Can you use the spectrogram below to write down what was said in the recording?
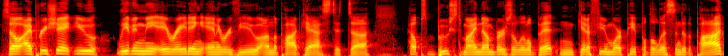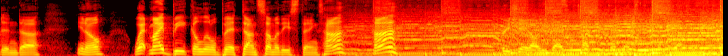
So I appreciate you leaving me a rating and a review on the podcast. It uh, helps boost my numbers a little bit and get a few more people to listen to the pod and, uh, you know, wet my beak a little bit on some of these things, huh? Huh? Appreciate all you guys. We'll talk to you again next week.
